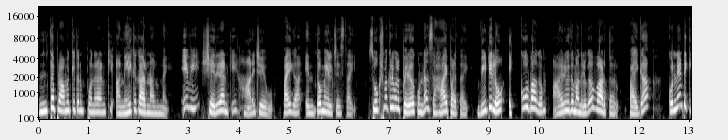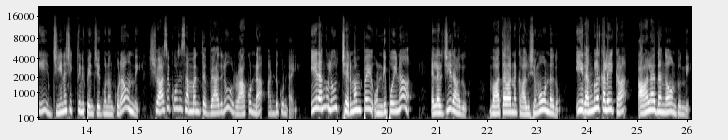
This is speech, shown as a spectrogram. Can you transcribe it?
ఇంత ప్రాముఖ్యతను పొందడానికి అనేక కారణాలున్నాయి. ఇవి శరీరానికి హాని చేయవు. పైగా ఎంతో మేలు చేస్తాయి. సూక్ష్మక్రిములు పెరగకుండా సహాయపడతాయి. వీటిలో ఎక్కువ భాగం ఆయుర్వేద మందులుగా వాడతారు. పైగా కొన్నింటికి జీర్ణశక్తిని పెంచే గుణం కూడా ఉంది. శ్వాసకోశ సంబంధిత వ్యాధులు రాకుండా అడ్డుకుంటాయి. ఈ రంగులు చర్మంపై ఉండిపోయినా ఎలర్జీ రాదు. వాతావరణ కాలుష్యము ఉండదు. ఈ రంగుల కలయిక ఆహ్లాదంగా ఉంటుంది.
